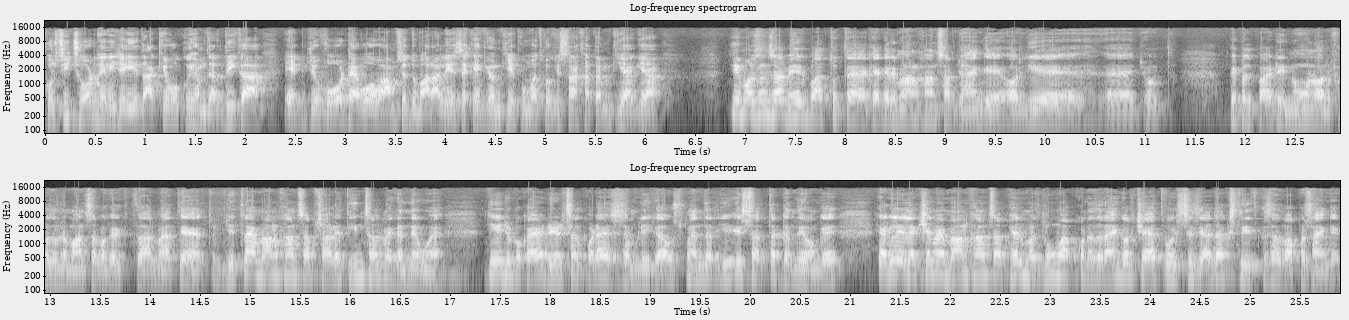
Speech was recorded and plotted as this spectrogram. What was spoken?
कुर्सी छोड़ देनी चाहिए ताकि वो कोई हमदर्दी का एक जो वोट है वो आवाम से दोबारा ले सकें कि उनकी हुकूमत को किस तरह ख़त्म किया गया। जी मोहसिन साहब, एक बात तो तय है कि अगर इमरान खान साहब जाएँगे और ये जो पीपल पार्टी नून और फजल रहमान साहब अगर इकतदार में आते हैं तो जितना इमरान खान साहब साढ़े तीन साल में गंदे हुए हैं ये जो बकाया डेढ़ साल पड़ा है इस असम्बली का, उसमें अंदर ये इस हद तक गंदे होंगे कि अगले इलेक्शन में इमरान खान साहब फिर मजलूम आपको नज़र आएँगे और शायद वो इससे ज़्यादा अक्सरीत के साथ वापस आएँगे।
